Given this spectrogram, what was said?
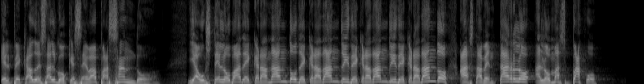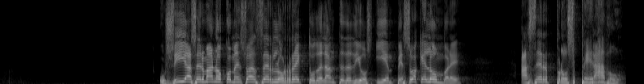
El pecado es algo que se va pasando. Y a usted lo va degradando, degradando y degradando y degradando hasta aventarlo a lo más bajo. Usías, hermano, comenzó a hacer lo recto delante de Dios y empezó aquel hombre a ser prosperado.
